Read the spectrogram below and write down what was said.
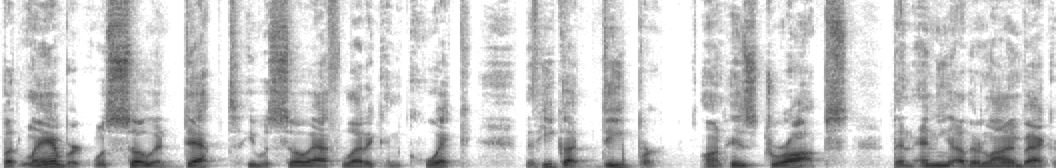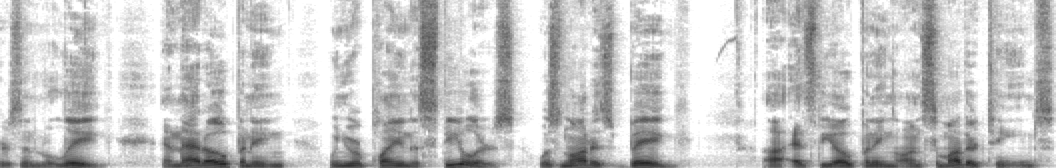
but lambert was so adept he was so athletic and quick that he got deeper on his drops than any other linebackers in the league and that opening when you were playing the steelers was not as big uh, as the opening on some other teams.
